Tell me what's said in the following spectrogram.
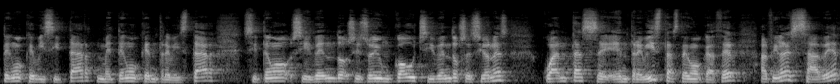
tengo que visitar, me tengo que entrevistar. Si tengo, si vendo, si soy un coach y vendo sesiones, cuántas eh, entrevistas tengo que hacer. Al final es saber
